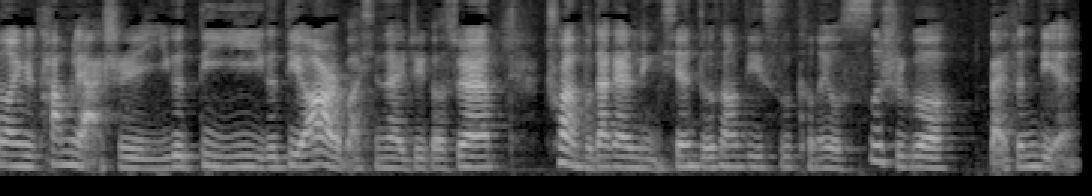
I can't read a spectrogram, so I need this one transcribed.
相当于是他们俩是一个第一，一个第二吧。现在这个虽然 Trump 大概领先德桑蒂斯可能有四十个百分点。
